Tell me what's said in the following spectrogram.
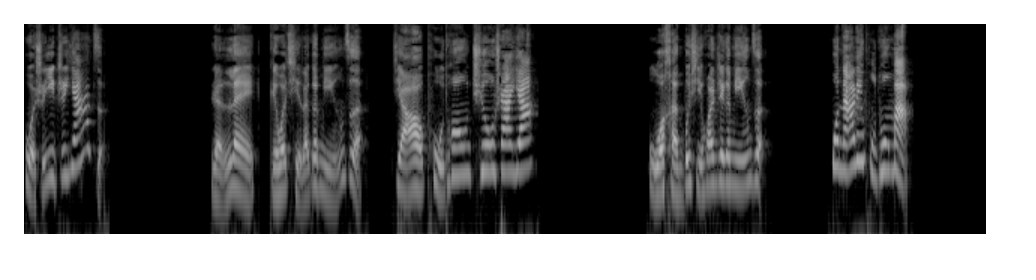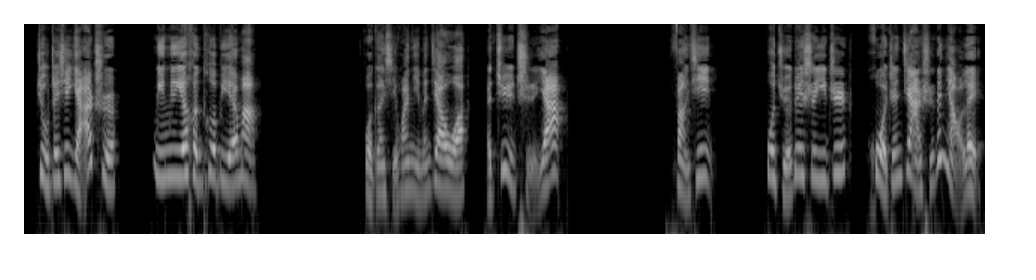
我是一只鸭子。人类给我起了个名字，叫普通秋沙鸭。我很不喜欢这个名字，我哪里普通嘛？就这些牙齿，明明也很特别嘛。我更喜欢你们叫我呃锯齿鸭。放心，我绝对是一只货真价实的鸟类。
